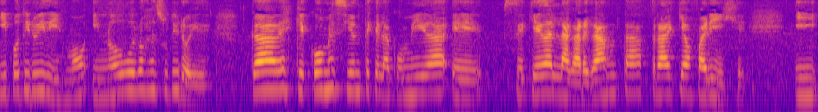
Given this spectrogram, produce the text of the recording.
hipotiroidismo y nódulos en su tiroides. Cada vez que come siente que la comida eh, se queda en la garganta, tráquea o faringe y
